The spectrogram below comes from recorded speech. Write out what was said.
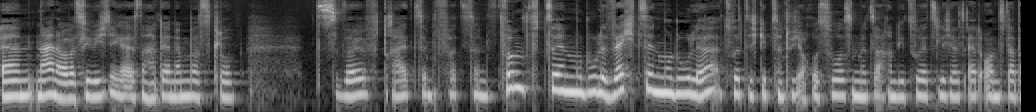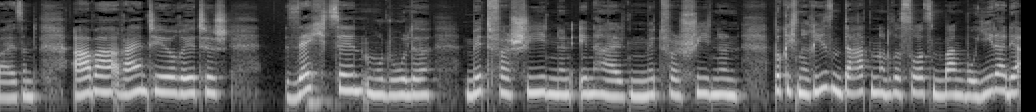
Ähm, nein, aber was viel wichtiger ist, dann hat der Members Club 12, 13, 14, 15 Module, 16 Module. Zusätzlich gibt es natürlich auch Ressourcen mit Sachen, die zusätzlich als Add-ons dabei sind. Aber rein theoretisch 16 Module mit verschiedenen Inhalten, mit verschiedenen, wirklich eine riesen Daten- und Ressourcenbank, wo jeder, der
